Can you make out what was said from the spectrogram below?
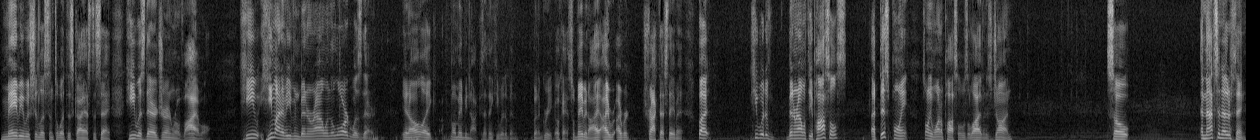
Maybe we should listen to what this guy has to say. He was there during revival. He he might have even been around when the Lord was there. You know, like, well, maybe not because I think he would have been been a Greek. Okay, so maybe not. I, I I retract that statement. But he would have been around with the apostles. At this point, there's only one apostle who's alive, and it's John. So, and that's another thing.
